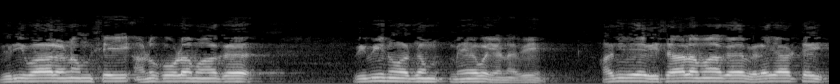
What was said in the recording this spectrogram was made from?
விரிவாலனம் செய் அனுகூலமாக விவினோதம் மேவ எனவே. அதுவே விசாலமாக விளையாட்டை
